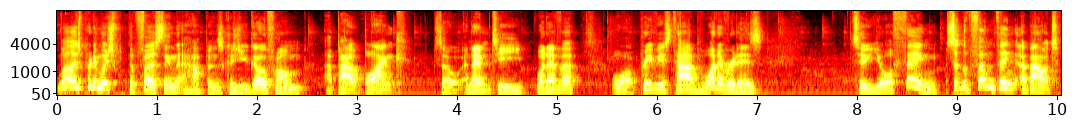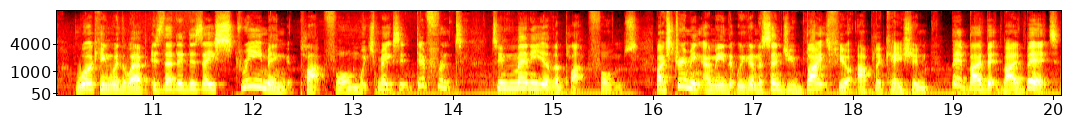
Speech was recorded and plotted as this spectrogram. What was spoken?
well, it's pretty much the first thing that happens, because you go from about blank, so an empty whatever, or a previous tab, whatever it is, to your thing. So the fun thing about working with the web is that it is a streaming platform, which makes it different to many other platforms. By streaming, I mean that we're going to send you bytes for your application bit by bit by bit.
